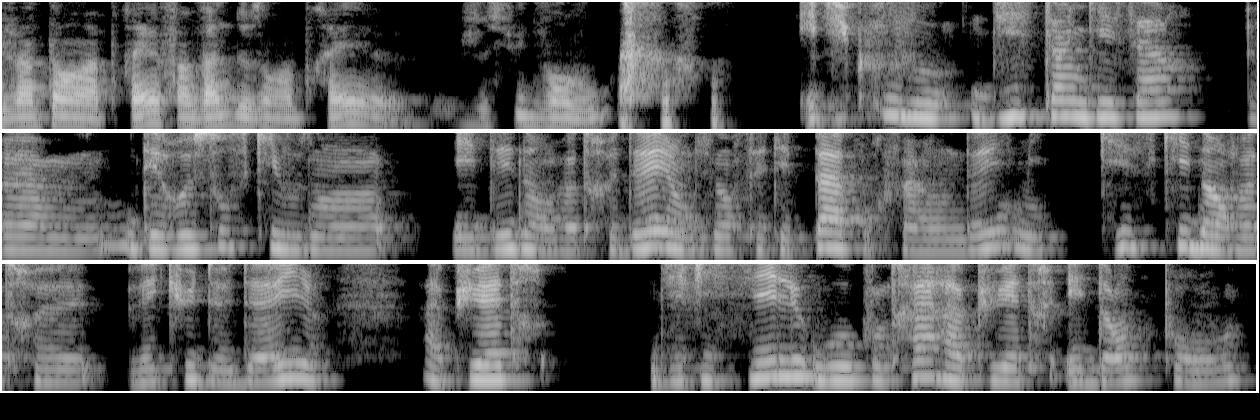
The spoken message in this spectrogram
20 ans après, enfin 22 ans après, euh, je suis devant vous. Et du coup, vous distinguez ça euh, des ressources qui vous ont aidé dans votre deuil en disant c'était pas pour faire un deuil, mais qu'est-ce qui dans votre vécu de deuil a pu être difficile ou au contraire a pu être aidant pour vous?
